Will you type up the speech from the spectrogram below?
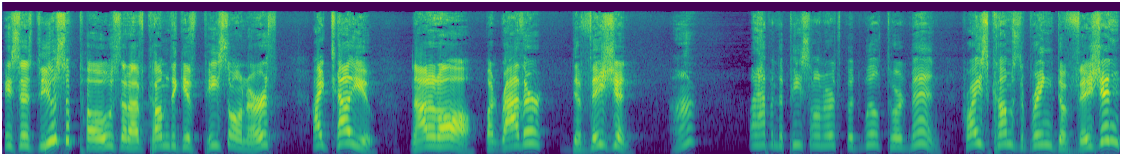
He says, Do you suppose that I've come to give peace on earth? I tell you, not at all, but rather division. Huh? What happened to peace on earth, goodwill toward men? Christ comes to bring division?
